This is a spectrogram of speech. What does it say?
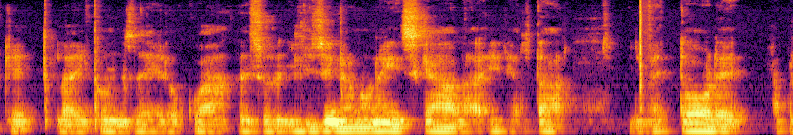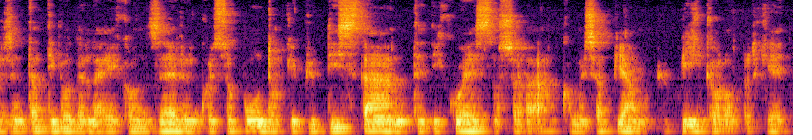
che la E con 0 qua, adesso il disegno non è in scala, in realtà il vettore rappresentativo della E con 0 in questo punto, che è più distante di questo, sarà, come sappiamo, più piccolo perché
